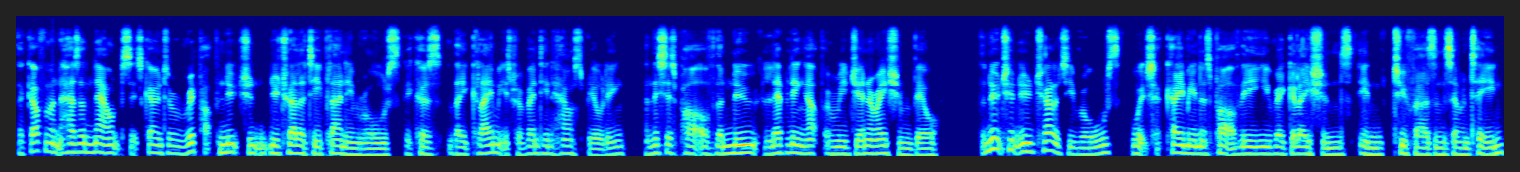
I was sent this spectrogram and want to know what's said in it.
The government has announced it's going to rip up nutrient neutrality planning rules because they claim it's preventing house building, and this is part of the new Levelling Up and Regeneration Bill. The nutrient neutrality rules, which came in as part of the EU regulations in 2017,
